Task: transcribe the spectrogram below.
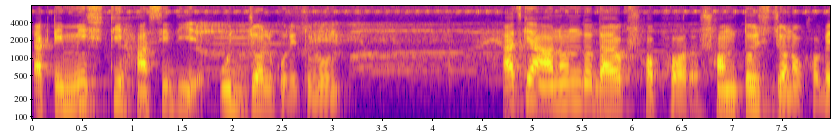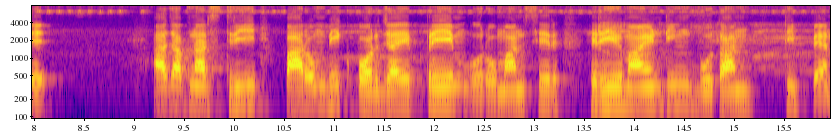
একটি মিষ্টি হাসি দিয়ে উজ্জ্বল করে তুলুন। আজকে আনন্দদায়ক সফর, সন্তোষজনক হবে। আজ আপনার স্ত্রী প্রারম্ভিক পর্যায়ে প্রেম ও রোমান্সের রিমাইন্ডিং বোতাম টিপবেন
